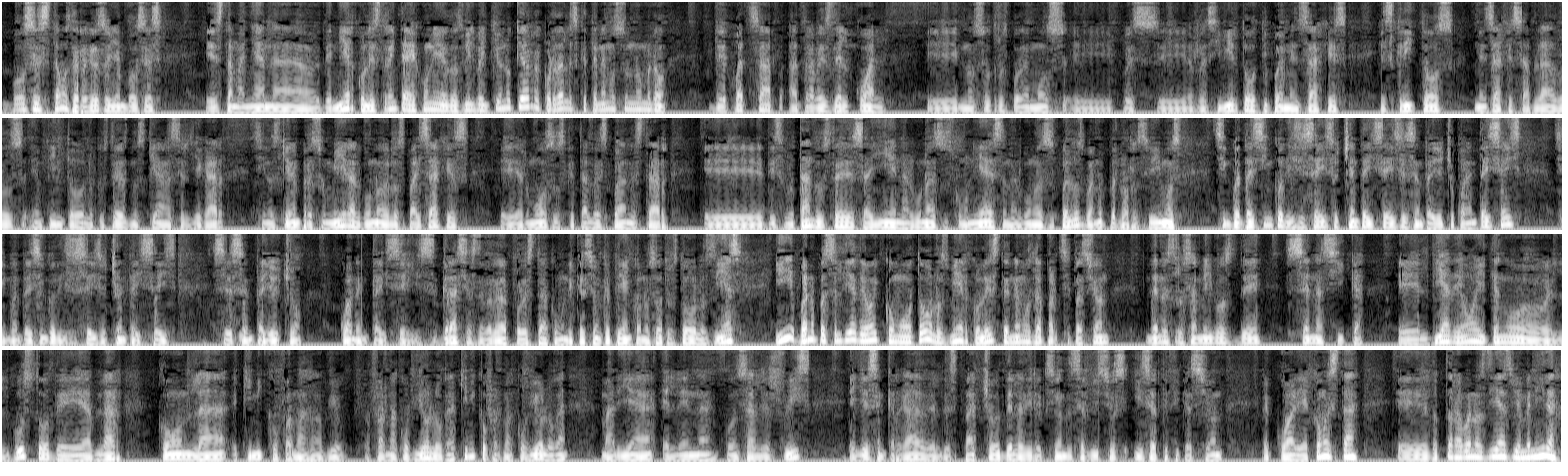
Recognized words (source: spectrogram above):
voces, estamos de regreso ya en voces esta mañana de miércoles 30 de junio de 2021. Quiero recordarles que tenemos un número de WhatsApp a través del cual eh, nosotros podemos eh, pues eh, recibir todo tipo de mensajes escritos, mensajes hablados, en fin, todo lo que ustedes nos quieran hacer llegar. Si nos quieren presumir alguno de los paisajes hermosos que tal vez puedan estar disfrutando ustedes ahí en alguna de sus comunidades, en alguno de sus pueblos, bueno, pues lo recibimos 55 16 86 68 46, 55 16 86 68 46. Gracias de verdad por esta comunicación que tienen con nosotros todos los días. Y bueno, pues el día de hoy, como todos los miércoles, tenemos la participación de nuestros amigos de Senacica. El día de hoy tengo el gusto de hablar con la químico farmacobióloga, químico farmacobióloga María Elena González Ruiz. Ella es encargada del despacho de la Dirección de Servicios y Certificación Pecuaria. ¿Cómo está? Eh, doctora, buenos días, bienvenida.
